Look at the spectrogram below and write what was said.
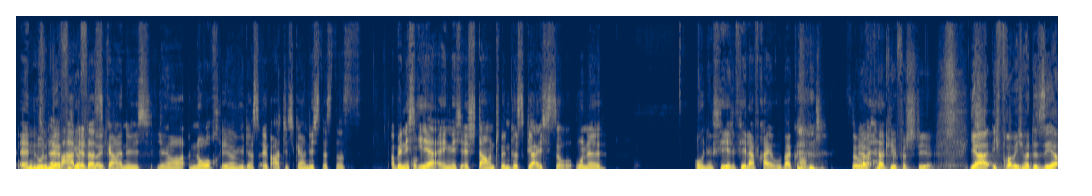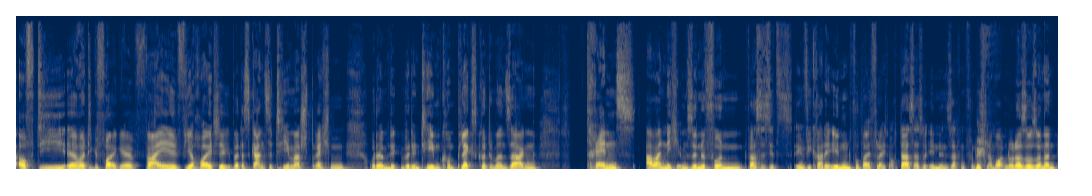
Und erwarte das gar nicht. Ja, noch, ja. nee, das erwarte ich gar nicht, dass das. Aber bin ich okay. eher eigentlich erstaunt, wenn das gleich so ohne, ohne Fehl, fehlerfrei rüberkommt. So. Ja, okay, verstehe. Ja, ich freue mich heute sehr auf die äh, heutige Folge, weil wir heute über das ganze Thema sprechen oder über den Themenkomplex, könnte man sagen, Trends, aber nicht im Sinne von, was ist jetzt irgendwie gerade in, wobei vielleicht auch das, also in den Sachen von Klamotten oder so, sondern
